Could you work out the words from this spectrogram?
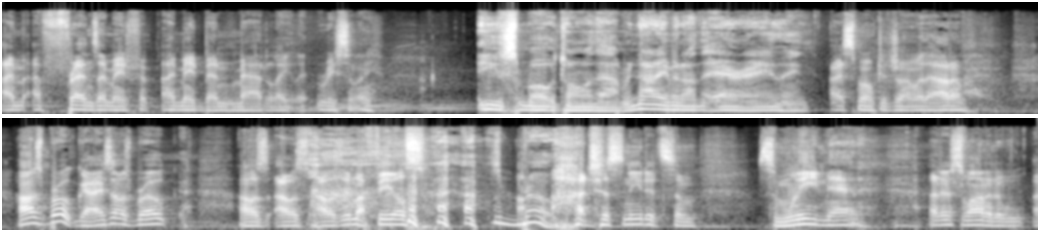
I'm uh, friends. I made I made Ben mad lately recently. He smoked one without me, not even on the air or anything. I smoked a joint without him. I was broke, guys. I was broke. I was I was I was in my feels. I was broke. I just needed some some weed, man. I just wanted a,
